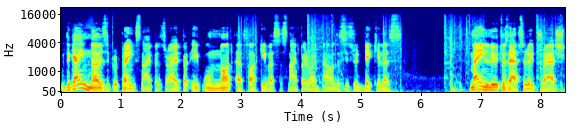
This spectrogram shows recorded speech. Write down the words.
the game knows that we're playing snipers, right? But it will not a fuck give us a sniper right now. This is ridiculous. Main loot was absolute trash.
